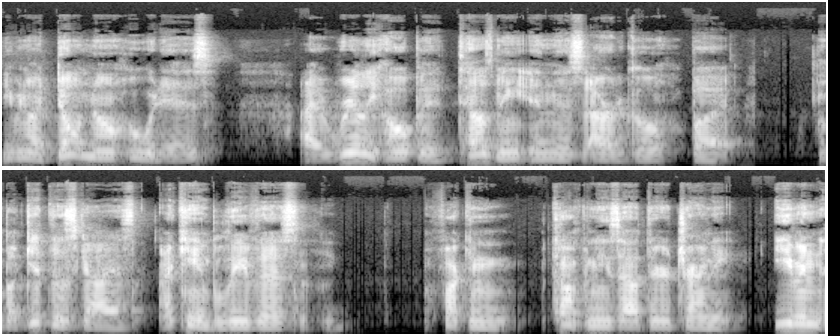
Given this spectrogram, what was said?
even though I don't know who it is. I really hope it tells me in this article, but but get this, guys. I can't believe this. Fucking companies out there trying to even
